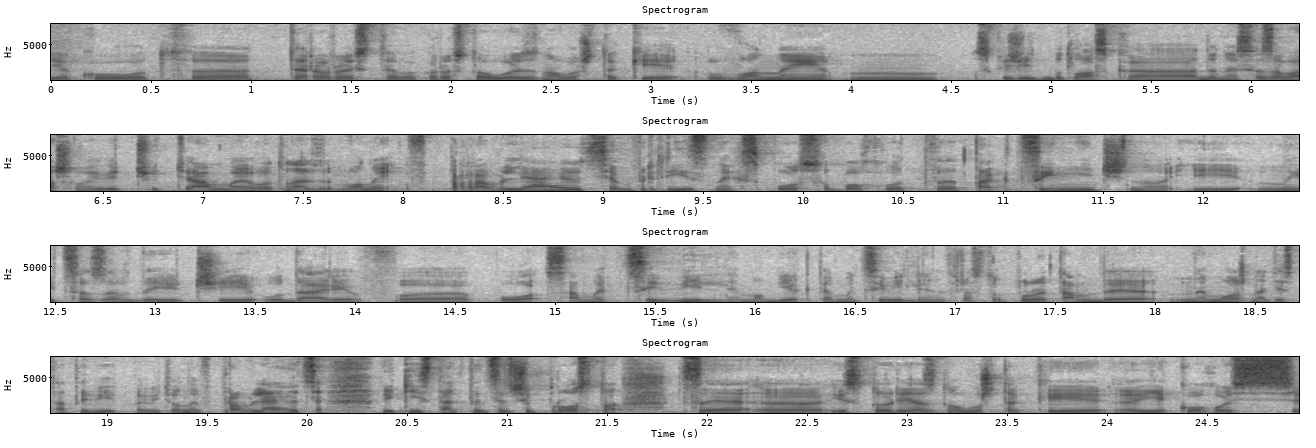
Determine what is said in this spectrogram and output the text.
яку от е, терористи використовують, знову ж таки, вони, скажіть, будь ласка, Денисе, за вашими відчуттями, от вони- вправляються в різних способах, от е, так цинічно і ниця завдаючи ударів е, по саме цивільним об'єктам цивільної інфраструктури, там де не можна дістати відповідь. Вони вправляються в якійсь тактиці, чи просто це е, історія знову ж таки якогось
